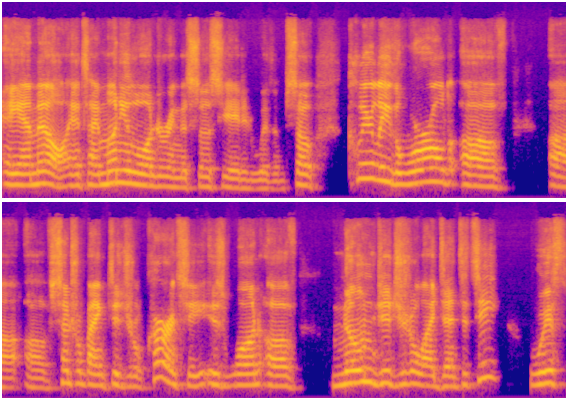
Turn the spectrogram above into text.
AML, anti money laundering associated with them. So clearly, the world of, uh, of central bank digital currency is one of known digital identity with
